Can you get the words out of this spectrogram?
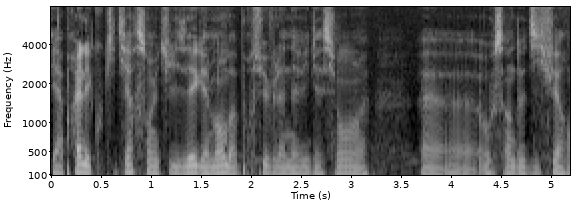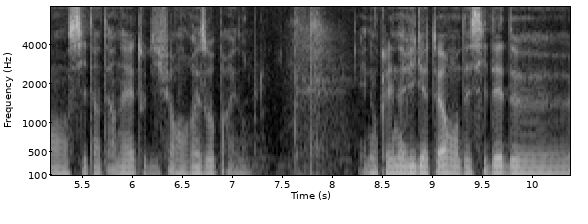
Et après les cookies tiers sont utilisés également bah, pour suivre la navigation au sein de différents sites internet ou différents réseaux par exemple. Et donc les navigateurs ont décidé de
